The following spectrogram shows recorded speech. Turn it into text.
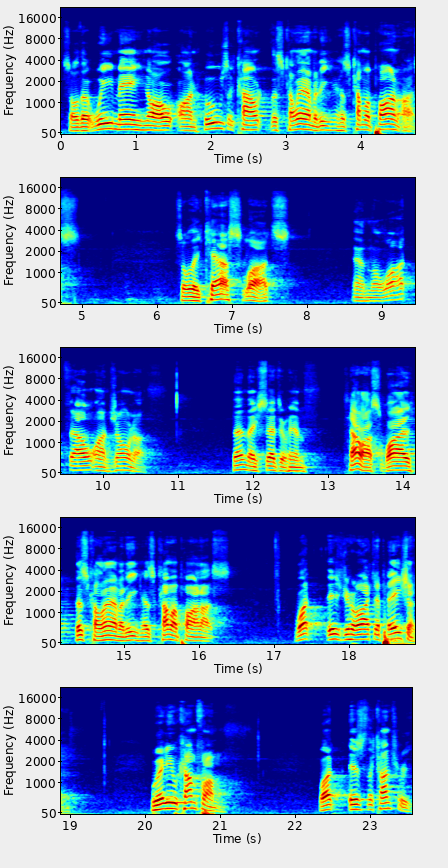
so that we may know on whose account this calamity has come upon us. So they cast lots, and the lot fell on Jonah. Then they said to him, Tell us why this calamity has come upon us. What is your occupation? Where do you come from? What is the country?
